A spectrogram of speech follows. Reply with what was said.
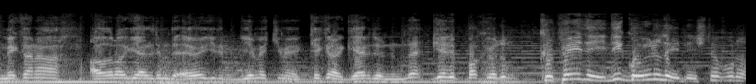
Mekana ağıra geldiğimde eve gidip yemek yemeye tekrar geri döndüğümde gelip bakıyordum köpeği de yedi, koyunu da yedi işte burada.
